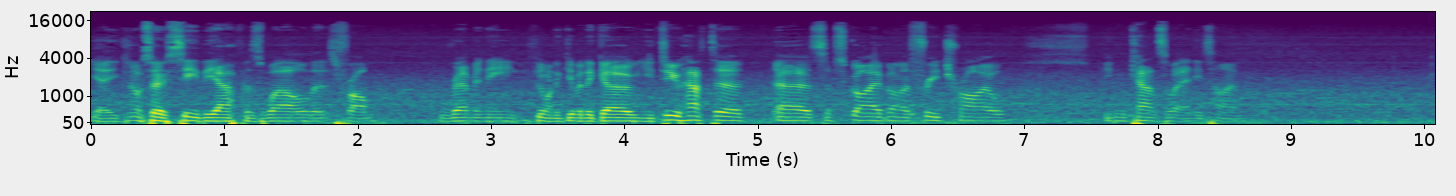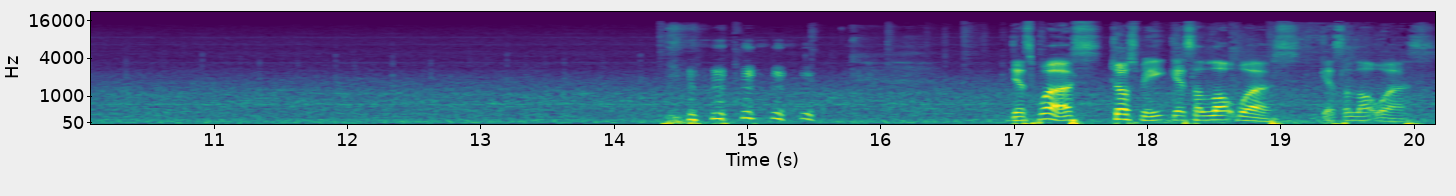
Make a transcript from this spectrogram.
yeah, you can also see the app as well that's from. Remini, if you want to give it a go. You do have to uh, subscribe on a free trial. You can cancel at any time. gets worse. Trust me, gets a lot worse. Gets a lot worse.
